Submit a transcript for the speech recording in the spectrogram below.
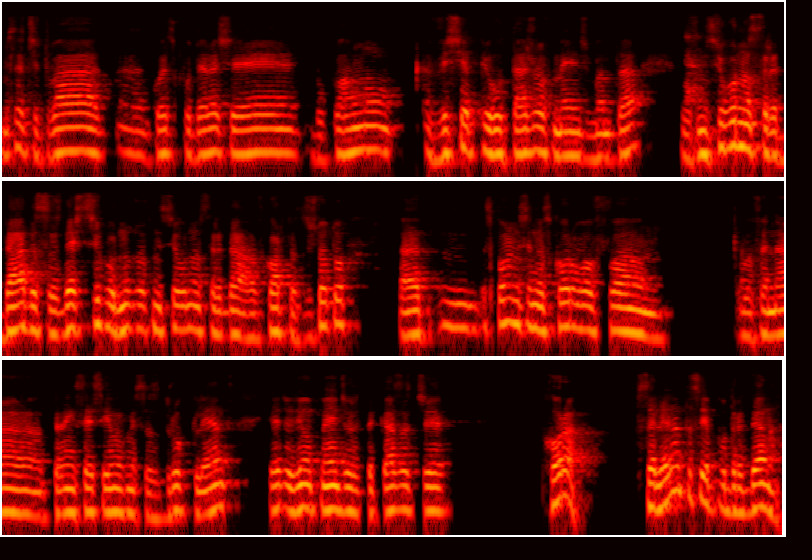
Мисля, че това, което споделяш е буквално висшия пилотаж в менеджмента, в несигурна среда, да създадеш сигурност в несигурна среда, в хората. Защото спомням се наскоро в, в една тренинг сесия имахме с друг клиент, където един от менеджерите каза, че хора, Вселената си е подредена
